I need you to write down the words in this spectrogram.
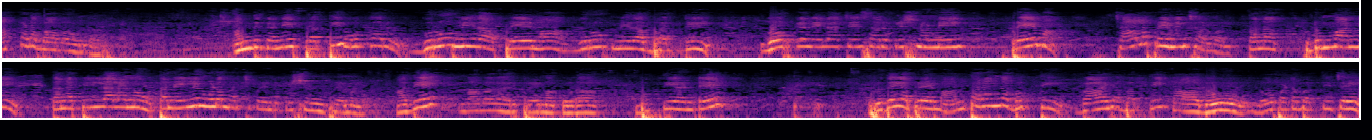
అక్కడ బాబా ఉంటారు. అందుకని ప్రతి ఒక్కరు గురువు మీద ప్రేమ గురువు మీద భక్తి. గోపికలు ఎలా చేశారు కృష్ణుణ్ణి? ప్రేమ. చాలా ప్రేమించారు వాళ్ళు. తన కుటుంబాన్ని తన పిల్లలను తన ఇల్లును కూడా మర్చిపోయింది కృష్ణుని ప్రేమను అదే బాబా గారి ప్రేమ కూడా. భక్తి అంటే హృదయ ప్రేమ అంతరంగ భక్తి. బాహ్య భక్తి కాదు. లోపట భక్తి చేయి.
